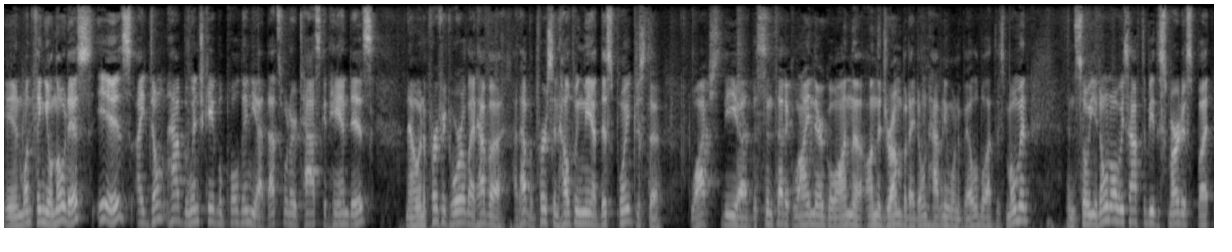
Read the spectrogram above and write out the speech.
And one thing you'll notice is I don't have the winch cable pulled in yet. That's what our task at hand is. Now in a perfect world, I'd have a, I'd have a person helping me at this point just to watch the, uh, the synthetic line there go on the, on the drum, but I don't have anyone available at this moment. And so you don't always have to be the smartest, but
